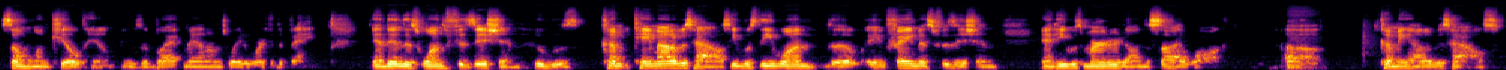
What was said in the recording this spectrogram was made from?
someone killed him. He was a black man on his way to work at the bank. And then this one physician who was come, came out of his house. He was the one, the a famous physician, and he was murdered on the sidewalk, uh, coming out of his house.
